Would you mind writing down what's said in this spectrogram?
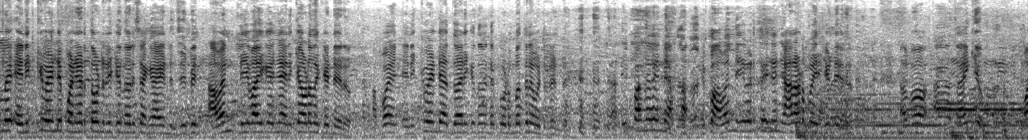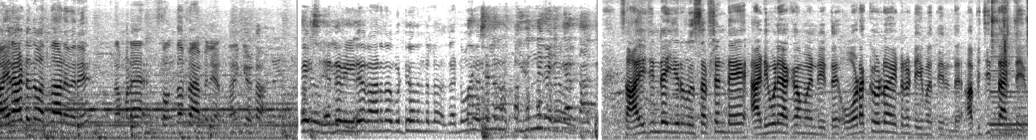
ഖത്തറിൽ എനിക്ക് വേണ്ടി പണിയെടുത്തോണ്ടിരിക്കുന്ന ഒരു ചങ്ങായുണ്ട് ജിബിൻ. അവൻ ലീവായി കഴിഞ്ഞാൽ എനിക്ക് അവിടെ നിൽക്കേണ്ടി വരും. അപ്പൊ എനിക്ക് വേണ്ടി അധ്വാനിക്കുന്നവന്റെ കുടുംബത്തിനെ വിട്ടിട്ടുണ്ട്. ഇപ്പൊ അങ്ങനെ തന്നെയാ ഇപ്പൊ അവൻ ലീവ് എടുത്തു കഴിഞ്ഞാൽ ഞാൻ അവിടെ പോയിരിക്കേണ്ടി വരും. അപ്പൊ താങ്ക് യു വയനാട്ടിൽ നിന്ന് വന്നതാണ് ഇവർ. നമ്മുടെ സ്വന്തം ഫാമിലിയാണ് താങ്ക് യു കേട്ടോ. എന്റെ വീഡിയോ കാണുന്ന കുട്ടി വന്നിട്ടുണ്ടല്ലോ. രണ്ടു മൂന്ന്? സായിജിന്റെ ഈ ഒരു റിസപ്ഷൻ ഡേ അടിപൊളിയാക്കാൻ വേണ്ടിയിട്ട് ഓടക്കുള്ളുമായിട്ടൊരു ടീം എത്തിയിട്ടുണ്ട്. അഭിജിത്ത് ആൻഡ് ടീം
